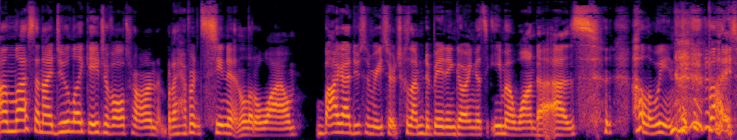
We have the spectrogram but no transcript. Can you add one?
Unless, and I do like Age of Ultron, but I haven't seen it in a little while. But I gotta do some research because I'm debating going as emo Wanda as Halloween. but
